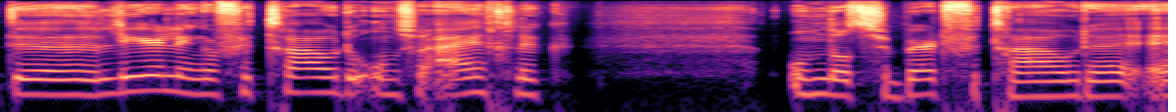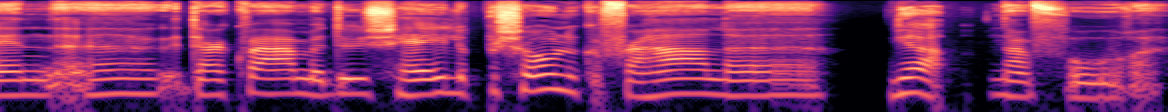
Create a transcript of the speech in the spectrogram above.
de leerlingen vertrouwden ons eigenlijk omdat ze Bert vertrouwden. En uh, daar kwamen dus hele persoonlijke verhalen ja. naar voren.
